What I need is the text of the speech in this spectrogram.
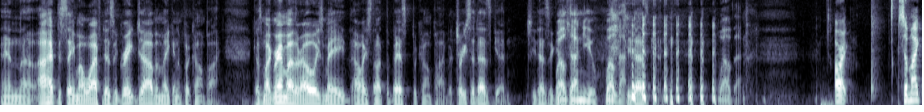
and uh, I have to say, my wife does a great job of making a pecan pie. Because my grandmother always made, I always thought the best pecan pie, but Teresa does good. She does a good Well job. done, you. Well done. She does good. well done. All right. So, Mike,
